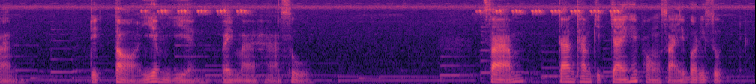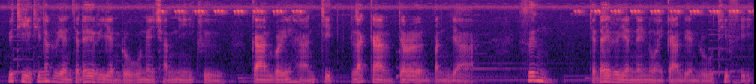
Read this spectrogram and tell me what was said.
ปัน ติดต่อเยี่ยมเยียนไปมาหาสู่ 3. การทำจิตใจให้ผ่องใสบริสุทธิ์ วิธีที่นักเรียนจะได้เรียนรู้ในชั้นนี้คือ การบริหารจิตและการเจริญปัญญา ซึ่งจะได้เรียนในหน่วยการเรียนรู้ที่ 4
